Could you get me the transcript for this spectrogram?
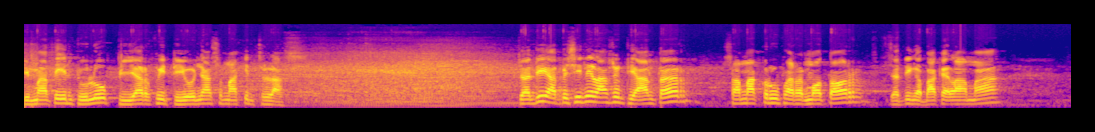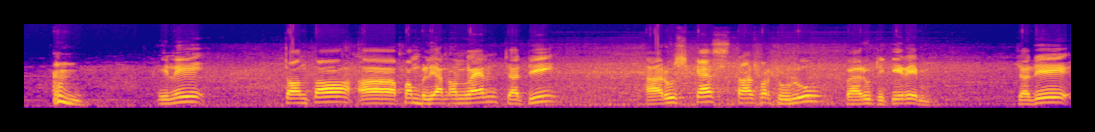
dimatiin dulu biar videonya semakin jelas. Jadi habis ini langsung diantar sama kru Farhan Motor jadi nggak pakai lama ini contoh uh, pembelian online jadi harus cash transfer dulu baru dikirim. Jadi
